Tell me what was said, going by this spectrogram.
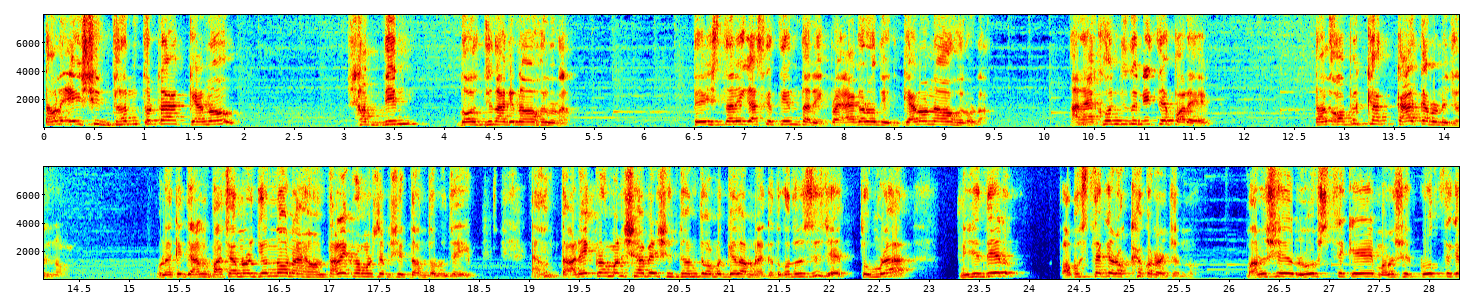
তাহলে এই সিদ্ধান্তটা কেন সাত দিন, দশ দিন আগে নেওয়া হলো না? তেইশ তারিখ, আজকে তিন তারিখ, প্রায় এগারো দিন, কেন নেওয়া হলো না? আর এখন যদি নিতে পারে, তাহলে অপেক্ষা কার কারণের জন্য? ওনাকে যান বাঁচানোর জন্য না এখন তারেক রহমান সাহেবের সিদ্ধান্ত অনুযায়ী? এখন তারেক রহমান সাহেবের সিদ্ধান্ত আমরা গেলাম না, কিন্তু কথা হচ্ছে যে তোমরা নিজেদের অবস্থাকে রক্ষা করার জন্য, মানুষের রোষ থেকে, মানুষের ক্রোধ থেকে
